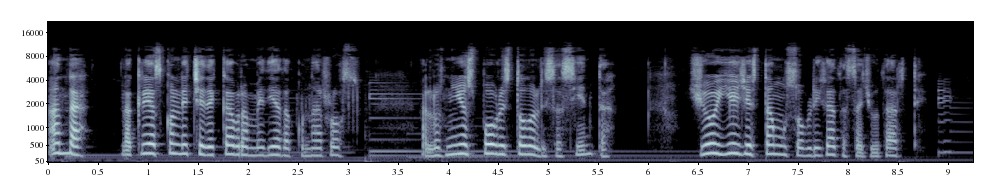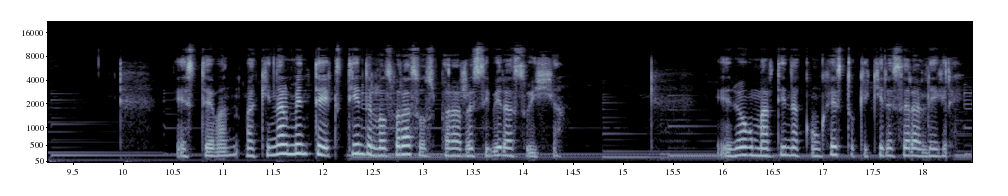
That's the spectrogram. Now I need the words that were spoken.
Anda, la crías con leche de cabra mediada con arroz. A los niños pobres todo les asienta. Yo y ella estamos obligadas a ayudarte. Esteban maquinalmente extiende los brazos para recibir a su hija. Y luego Martina con gesto que quiere ser alegre.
